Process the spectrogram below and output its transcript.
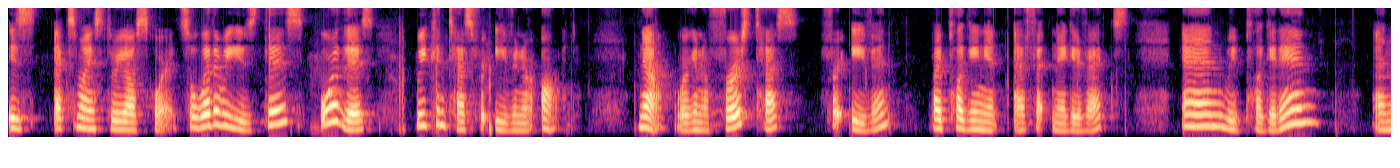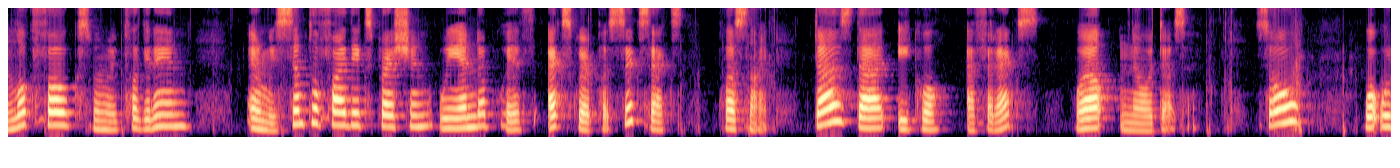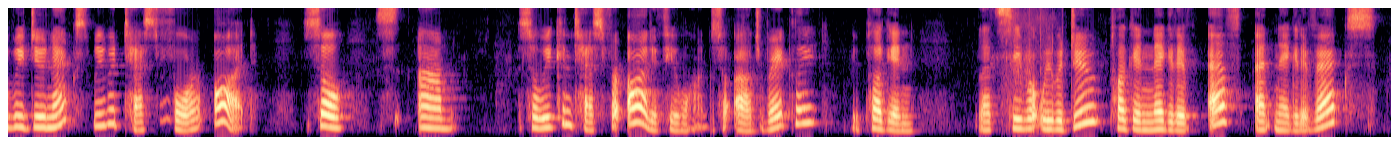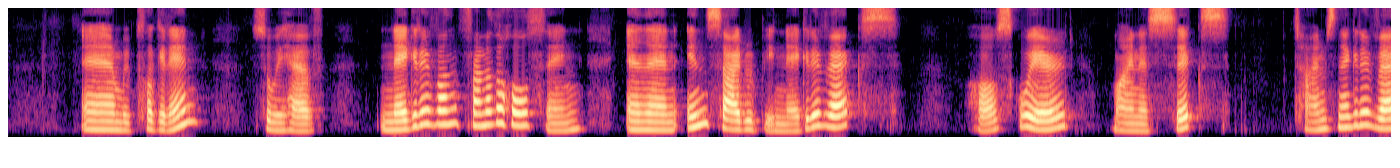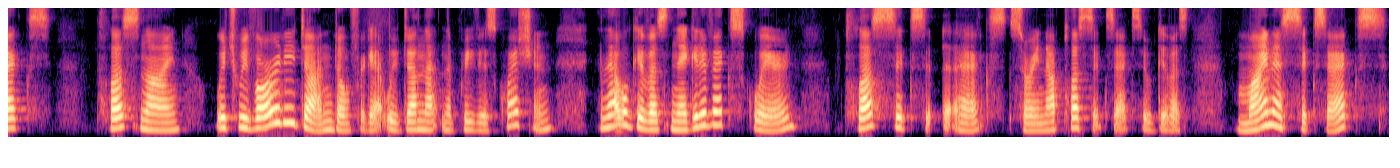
is x minus 3 all squared. So whether we use this or this, we can test for even or odd. Now, we're going to first test for even by plugging in f at negative x. And we plug it in. And look, folks, when we plug it in and we simplify the expression, we end up with x squared plus 6x plus 9. Does that equal f at x? Well, no, it doesn't. So what would we do next? We would test for odd. So, um, so we can test for odd if you want. So algebraically, we plug in, let's see what we would do. Plug in negative f at negative x, and we plug it in. So we have negative on the front of the whole thing, and then inside would be negative x all squared minus 6 times negative x plus 9, which we've already done. Don't forget, we've done that in the previous question. And that will give us negative x squared plus 6x, sorry, not plus 6x, it would give us minus 6x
